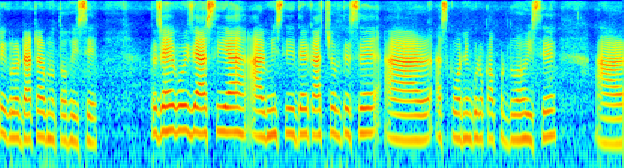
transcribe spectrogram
সেগুলো ডাটার মতো হয়েছে। তো যাই হোক, ওই যে আসিয়া আর মিস্ত্রিদের কাজ চলতেছে, আর আজকে অনেকগুলো কাপড় ধোয়া হয়েছে। আর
